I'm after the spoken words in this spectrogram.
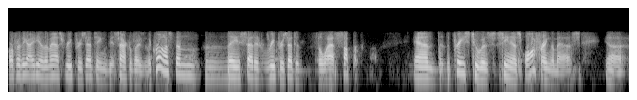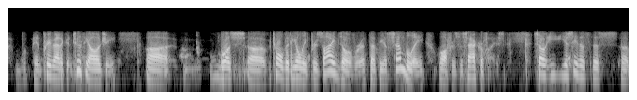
or for the idea of the Mass representing the sacrifice of the cross, then they said it represented the Last Supper. And the priest who was seen as offering the Mass uh, in pre Vatican II theology uh, was uh, told that he only presides over it, that the assembly offers the sacrifice. So you see this this uh,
